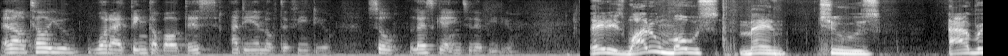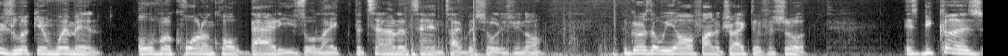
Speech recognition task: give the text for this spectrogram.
And I'll tell you what I think about this at the end of the video. So let's get into the video. Ladies, why do most men choose average looking women over quote unquote baddies or like the 10 out of 10 type of shorties, you know? The girls that we all find attractive for sure, is because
